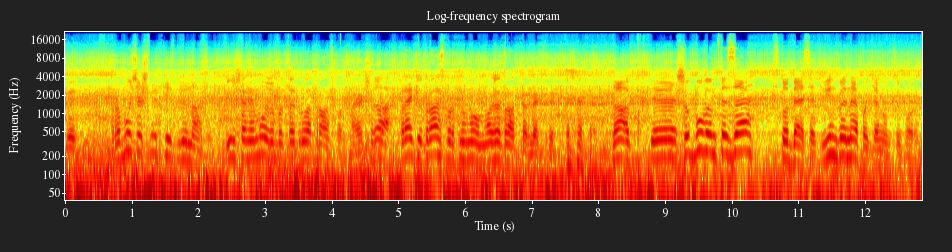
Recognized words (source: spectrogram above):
Швидкість. Робоча швидкість 12. Більше не можу, бо це друга транспортна. Якщо Да. це третю транспортну, ну, може трактор лягти. Да, е, щоб був МТЗ 110, він би не потягнув цю борону.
